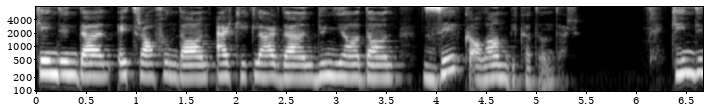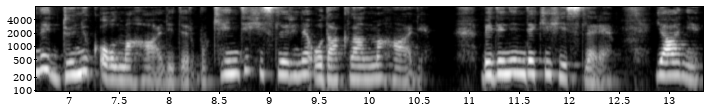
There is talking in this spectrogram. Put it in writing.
Kendinden, etrafından, erkeklerden, dünyadan zevk alan bir kadındır kendine dönük olma halidir bu. Kendi hislerine odaklanma hali. Bedenindeki hislere yani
